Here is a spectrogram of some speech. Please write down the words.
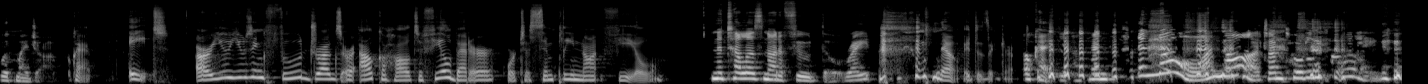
with my job. okay. Eight. Are you using food, drugs, or alcohol to feel better or to simply not feel? Nutella's not a food though, right? no, it doesn't count. Okay. Yeah. Then, then no, I'm not. I'm totally fine.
